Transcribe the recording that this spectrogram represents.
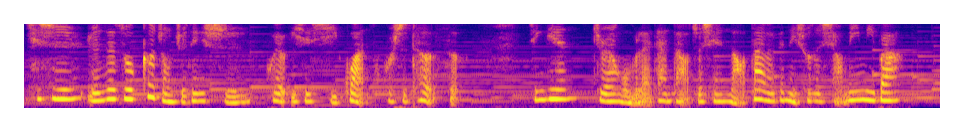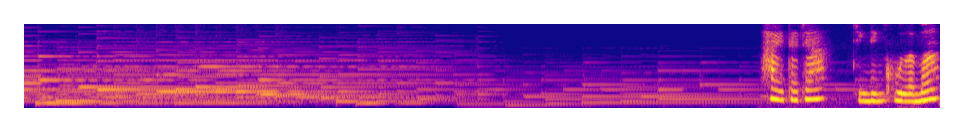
其实，人在做各种决定时，会有一些习惯或是特色。今天就让我们来探讨这些脑袋没跟你说的小秘密吧。嗨，大家，今天酷了吗？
